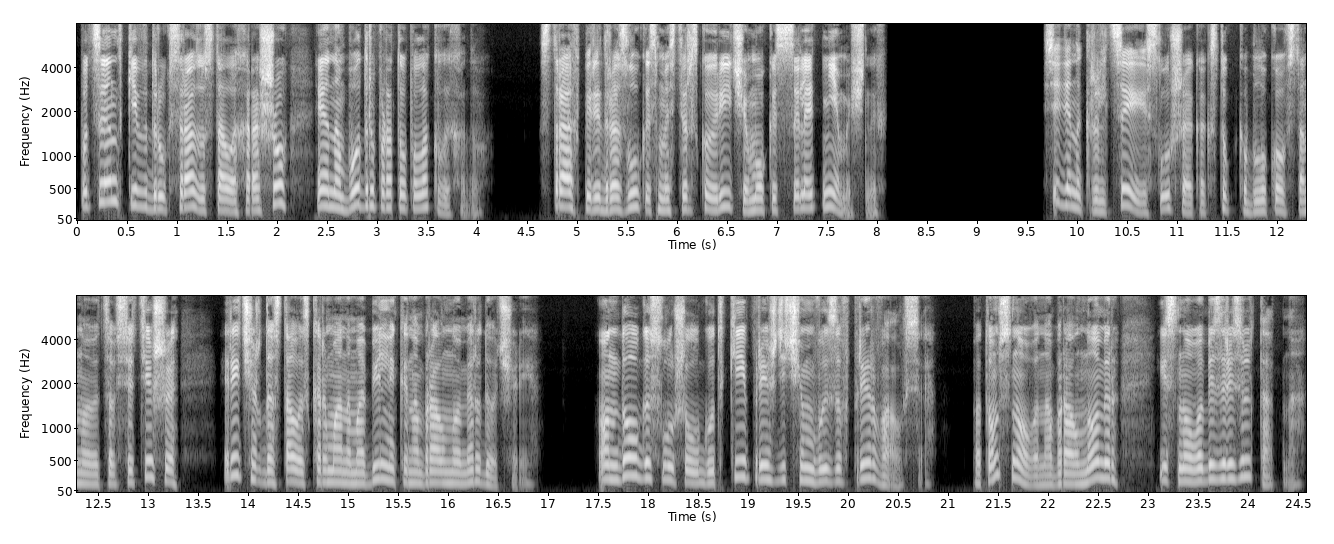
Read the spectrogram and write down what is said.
пациентке вдруг сразу стало хорошо, и она бодро протопала к выходу. Страх перед разлукой с мастерской Ричи мог исцелять немощных. Сидя на крыльце и слушая, как стук каблуков становится все тише, Ричард достал из кармана мобильник и набрал номер дочери. Он долго слушал гудки, прежде чем вызов прервался. Потом снова набрал номер и снова безрезультатно.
